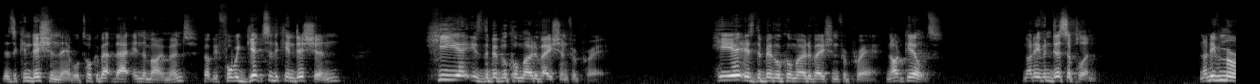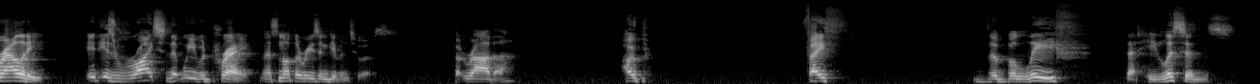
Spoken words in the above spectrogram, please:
There's a condition there. We'll talk about that in a moment. But before we get to the condition, here is the biblical motivation for prayer. Here is the biblical motivation for prayer. Not guilt, not even discipline, not even morality. It is right that we would pray. That's not the reason given to us but rather hope, faith, the belief that He listens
